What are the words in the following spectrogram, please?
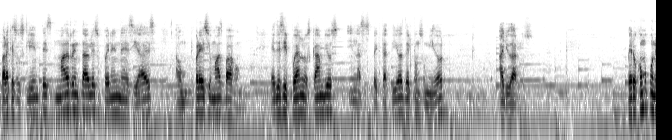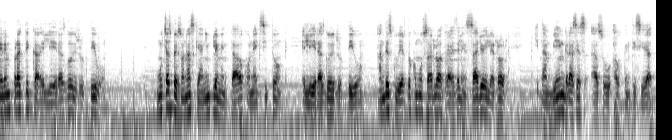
para que sus clientes más rentables superen necesidades a un precio más bajo, es decir, puedan los cambios en las expectativas del consumidor ayudarlos. Pero ¿cómo poner en práctica el liderazgo disruptivo? Muchas personas que han implementado con éxito el liderazgo disruptivo han descubierto cómo usarlo a través del ensayo y el error y también gracias a su autenticidad.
